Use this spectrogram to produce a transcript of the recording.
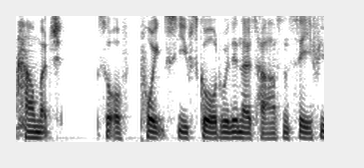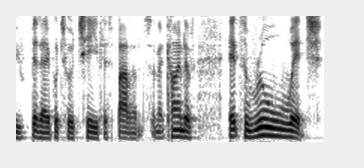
how much sort of points you've scored within those halves and see if you've been able to achieve this balance. And it kind of it's a rule which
